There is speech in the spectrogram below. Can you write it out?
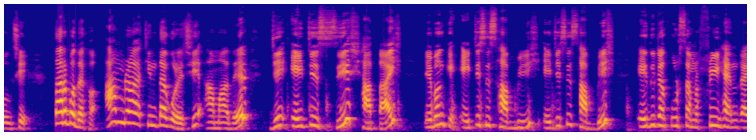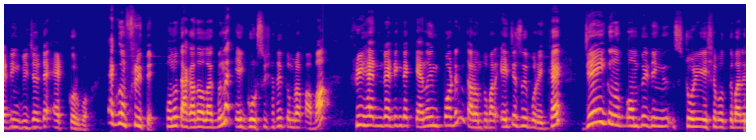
বলছি। তারপর দেখো, আমরা চিন্তা করেছি আমাদের যে এইচএসসি সাতাইশ এবং কি এইচএসসি ছাব্বিশ এইচএসসি ছাব্বিশ, এই দুটা কোর্সে আমরা ফ্রি হ্যান্ড রাইটিং ভিজুয়ালটা অ্যাড করব। একদম ফ্রিতে কোনো টাকা দেওয়া লাগবে না। এই কোর্সের সাথেই তোমরা পাবা। ফ্রি হ্যান্ড রাইটিংটা কেন ইম্পর্টেন্ট কারণ তোমার এইচএসসি পরীক্ষায় যেই কোনো কমপ্লিটিং স্টোরি এসে বলতে পারে,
